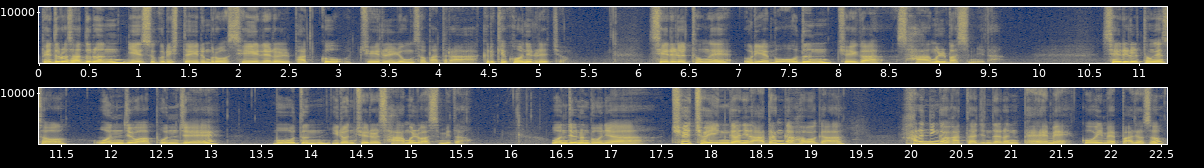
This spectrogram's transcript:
베드로 사도는 예수 그리스도의 이름으로 세례를 받고 죄를 용서받으라 그렇게 권유를 했죠. 세례를 통해 우리의 모든 죄가 사함을 받습니다. 세례를 통해서 원죄와 본죄 모든 이런 죄를 사함을 받습니다. 원죄는 뭐냐? 최초의 인간인 아담과 하와가 하느님과 같아진다는 뱀의 꼬임에 빠져서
